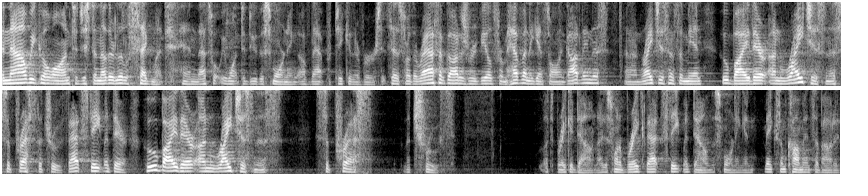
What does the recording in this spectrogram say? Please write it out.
And now we go on to just another little segment, and that's what we want to do this morning of that particular verse. It says, For the wrath of God is revealed from heaven against all ungodliness and unrighteousness of men who by their unrighteousness suppress the truth. That statement there, who by their unrighteousness suppress the truth. Let's break it down. I just want to break that statement down this morning and make some comments about it,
